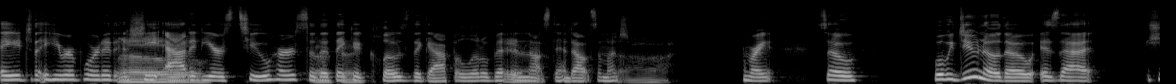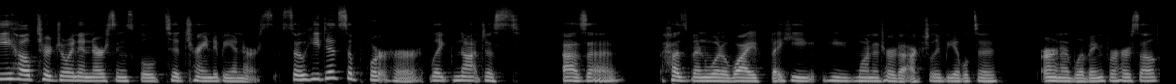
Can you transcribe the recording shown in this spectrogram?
age that he reported and she added Oh. years to her so that they could close the gap a little bit and not stand out so much. ah, Right. So, what we do know though is that he helped her join a nursing school to train to be a nurse. So, he did support her, like not just as a husband would a wife, but he he wanted her to actually be able to earn a living for herself.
